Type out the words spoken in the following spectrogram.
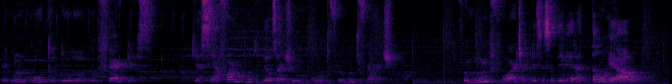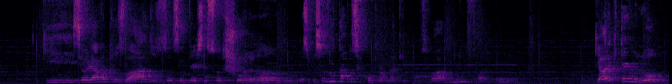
Teve um culto do, do Férteis que assim, a forma com que Deus agiu no culto foi muito forte. Foi muito forte, a presença dele era tão real que se olhava para os lados, os intercessores chorando, as pessoas não estavam se controlando naquele culto, foi algo muito fora do comum. Que a hora que terminou,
